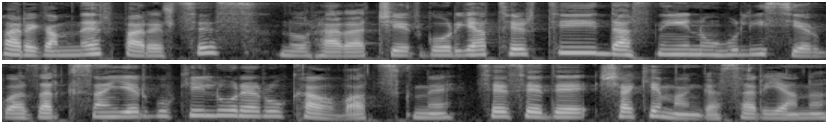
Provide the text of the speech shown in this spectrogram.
Բարեկամներ, բարևձեզ։ Նոր հարաճ Երգորիա 19 հուլիս 2022-ի լուրերով քաղվածքն է։ ՑՍԴ Շակե Մանգասարյանը։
